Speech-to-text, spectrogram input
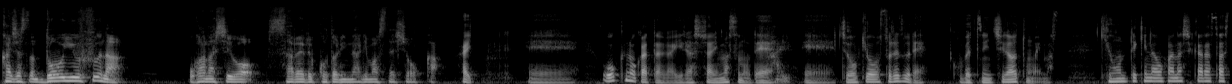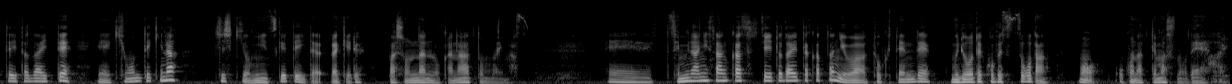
患者さんどういうふうなお話をされることになりますでしょうか？はい、えー多くの方がいらっしゃいますので、はい。えー状況それぞれ個別に違うと思います。基本的なお話からさせていただいて、えー基本的な知識を身につけていただける場所になるのかなと思います、えーセミナーに参加していただいた方には特典で無料で個別相談も行ってますので、はい。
